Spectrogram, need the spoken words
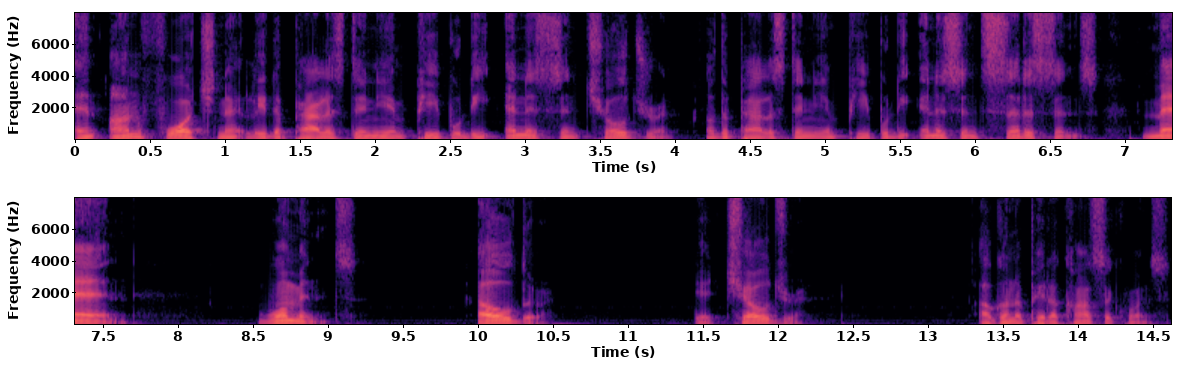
And unfortunately, the Palestinian people, the innocent children of the Palestinian people, the innocent citizens, man, women, elder, their children, are going to pay the consequence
